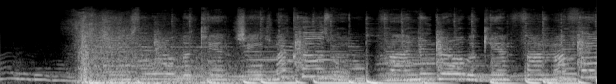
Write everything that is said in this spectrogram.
I my phone.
